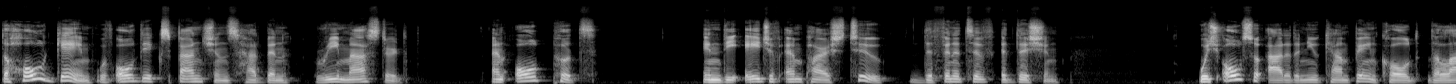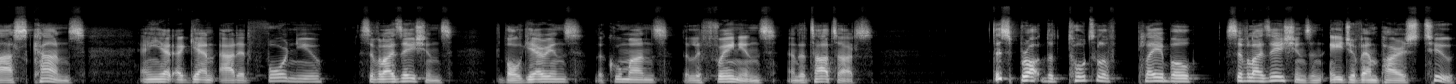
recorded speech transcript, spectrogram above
the whole game with all the expansions had been remastered and all put in the Age of Empires 2 Definitive Edition, which also added a new campaign called The Last Khans, and yet again added four new civilizations the Bulgarians, the Cumans, the Lithuanians, and the Tatars. This brought the total of playable civilizations in Age of Empires 2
